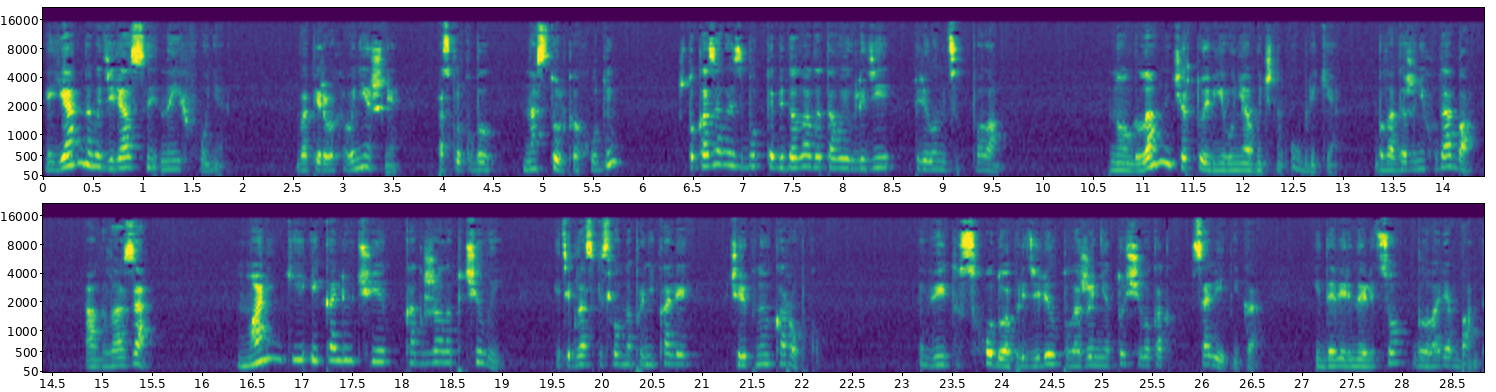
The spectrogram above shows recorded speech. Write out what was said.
явно выделялся на их фоне. Во-первых, внешне, поскольку был настолько худым, что казалось, будто бедолага того и гляди переломится пополам. Но главной чертой в его необычном облике была даже не худоба, а глаза. Маленькие и колючие, как жало пчелы. Эти глазки словно проникали в черепную коробку. Вид сходу определил положение тощего как советника и доверенное лицо главаря банды.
